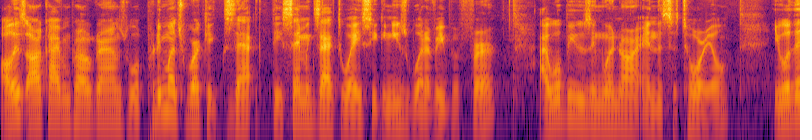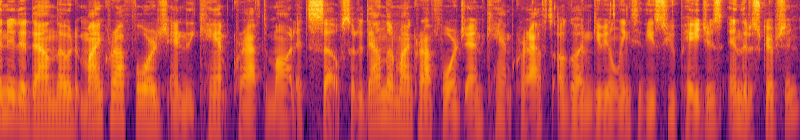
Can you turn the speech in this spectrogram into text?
All these archiving programs will pretty much work exact the same exact way so you can use whatever you prefer. I will be using WinRAR in this tutorial. You will then need to download Minecraft Forge and the Campcraft mod itself. So to download Minecraft Forge and Campcraft, I'll go ahead and give you a link to these two pages in the description.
